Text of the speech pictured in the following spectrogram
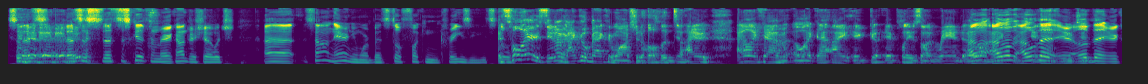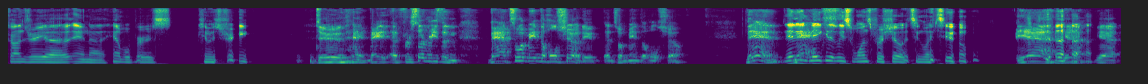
So that's that's a, that's a skit from Eric Andre show, which uh it's not on air anymore, but it's still fucking crazy. It's still It's hilarious, dude. I go back and watch it all the time. I, I like have like I, I it, it plays on random. I, lo- on I love I love that uh, I love that Eric Andre uh, and uh, Hannibal Buress chemistry. dude. They, uh, for some reason, that's what made the whole show, dude. That's what made the whole show. Then They get next- naked at least once per show. It seemed like too. Yeah, yeah, yeah.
